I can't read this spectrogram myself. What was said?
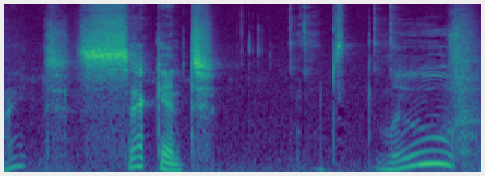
Right. Second move.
